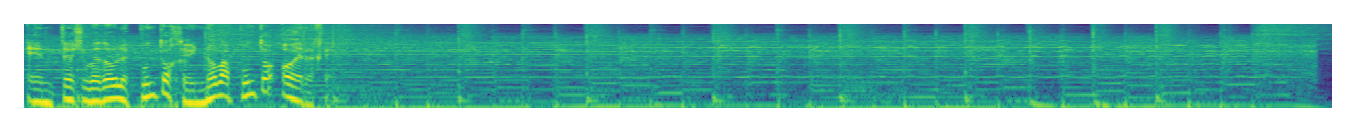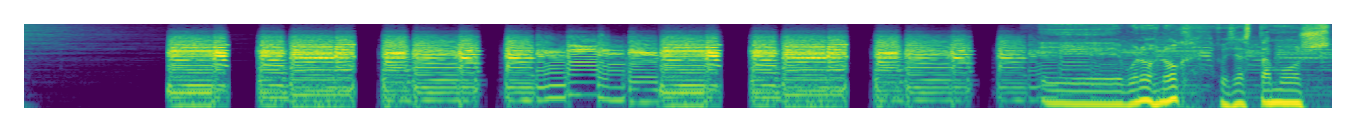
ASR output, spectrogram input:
en www.geoinnova.org. Eh, bueno, Enoch, pues ya estamos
